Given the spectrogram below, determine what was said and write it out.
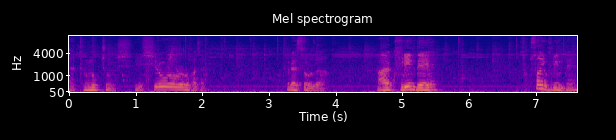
야, 등록 중. 시- 시로로로 가자. 드레스로자. 아, 구린데. 속성이 구린데.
